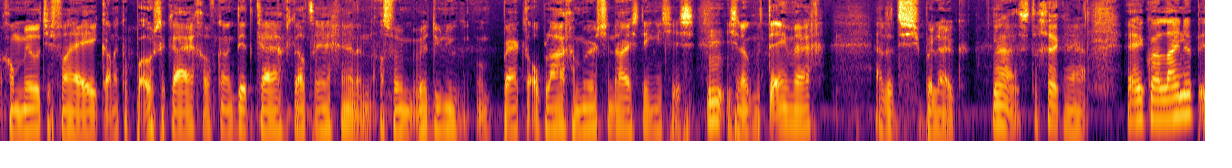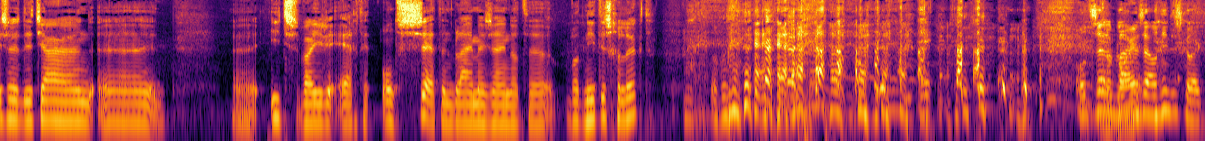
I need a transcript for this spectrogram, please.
Gewoon mailtjes van, hey, kan ik een poster krijgen? Of kan ik dit krijgen? Of dat krijgen? En als we, we doen nu een beperkte oplage merchandise dingetjes. hm, Die zijn ook meteen weg. Ja, dat is super leuk. ja, dat is te gek. Ja. Hey, en qua line-up is er dit jaar een, eh, eh, iets waar jullie echt ontzettend blij mee zijn dat eh, wat niet is gelukt. Ontzettend blij als het niet is gelukt.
